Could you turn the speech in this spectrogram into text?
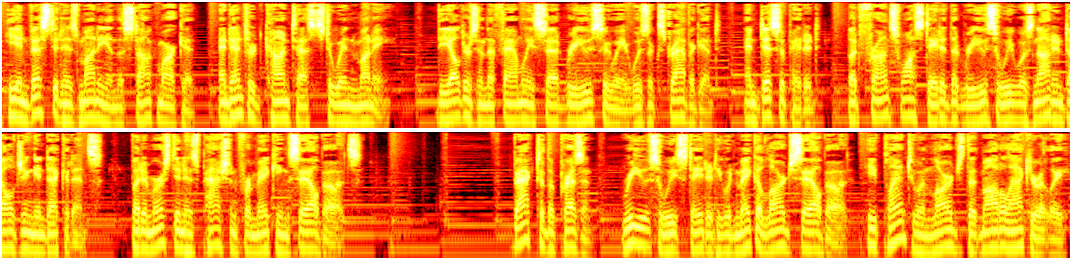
He invested his money in the stock market, and entered contests to win money. The elders in the family said Ryusui was extravagant, and dissipated, but Francois stated that Ryusui was not indulging in decadence, but immersed in his passion for making sailboats. Back to the present, Ryusui stated he would make a large sailboat. He planned to enlarge that model accurately,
